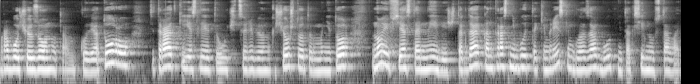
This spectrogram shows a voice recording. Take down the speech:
рабочую зону, там, клавиатуру, тетрадки, если это учится ребенок, еще что-то, монитор, но и все остальные вещи. Тогда контраст не будет таким резким, глаза будут не так сильно уставать.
